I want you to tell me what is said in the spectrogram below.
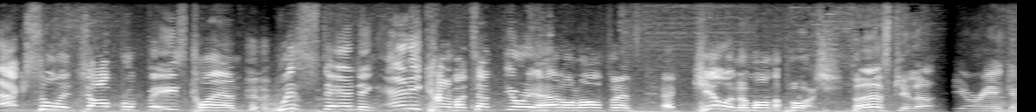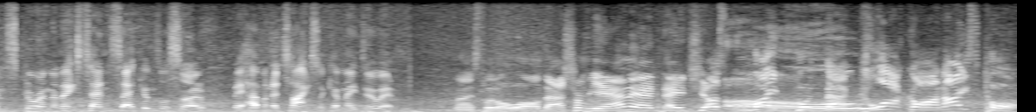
Excellent job from FaZe Clan, withstanding any kind of attempt Fury had on offense and killing them on the push. First killer. Fury can score in the next 10 seconds or so. They have an attack, so can they do it? Nice little wall dash from Yan, and they just oh. might put that oh. clock on ice cold.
